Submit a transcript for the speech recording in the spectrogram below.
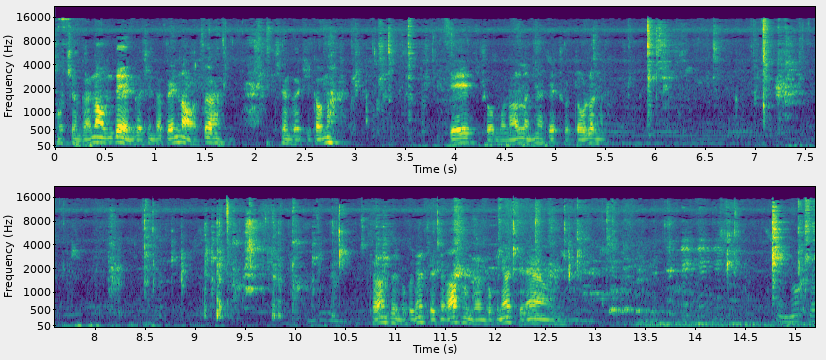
Một chừng cái nó không thể, cái chừng cái bé nhỏ thôi. Chừng cái chỉ có mà Chế chỗ mà nó lần nha, chế chỗ tôi lần nha Chẳng thường có nhớ chuyện áp, thường có nhớ chuyện nào Nó có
